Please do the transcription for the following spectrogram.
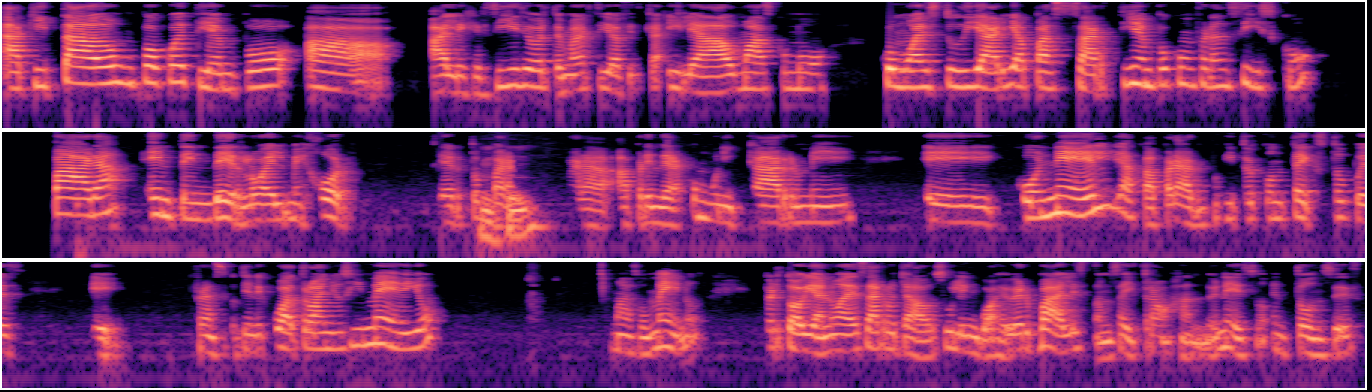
ha quitado un poco de tiempo al ejercicio, al tema de actividad física y le ha dado más como como a estudiar y a pasar tiempo con Francisco para entenderlo a él mejor, ¿cierto? para, para, aprender a comunicarme eh, con él. Y acá para dar un poquito de contexto, pues eh, Francisco tiene cuatro años y medio, más o menos, pero todavía no ha desarrollado su lenguaje verbal, estamos ahí trabajando en eso, entonces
